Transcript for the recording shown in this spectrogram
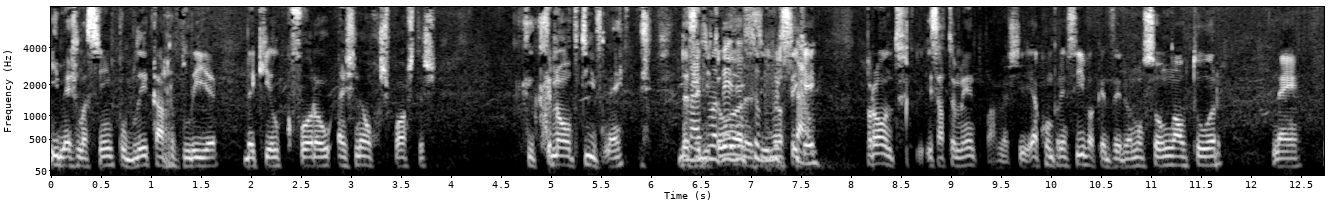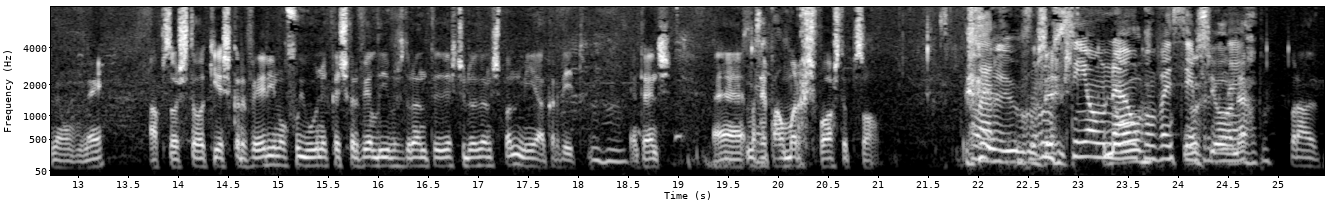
e mesmo assim publica a revelia daquilo que foram as não respostas que, que não obtive, né? Das editoras e não sei quê. Pronto, exatamente, pá, mas é compreensível, quer dizer, eu não sou um autor, né? Não, né? Há pessoas que estão aqui a escrever e não fui o único a escrever livros durante estes dois anos de pandemia, acredito. Uhum. Entendes? Uh, mas é para uma resposta, pessoal. Claro, um sim ou não, não convém sempre. Um sim ou né? não. Pronto.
